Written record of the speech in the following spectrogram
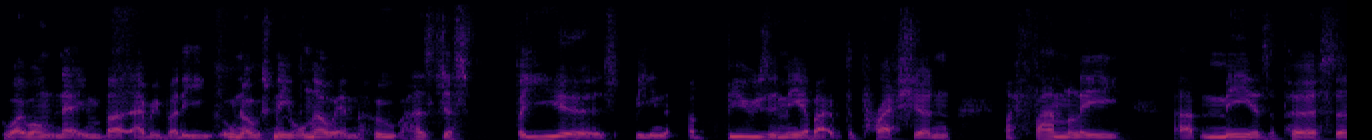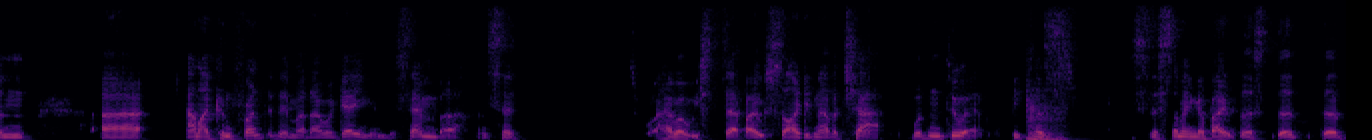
who I won't name, but everybody who knows me will know him, who has just for years been abusing me about depression, my family, uh, me as a person. Uh, and I confronted him at our game in December and said, "How about we step outside and have a chat?" Wouldn't do it because mm. there's something about this the the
